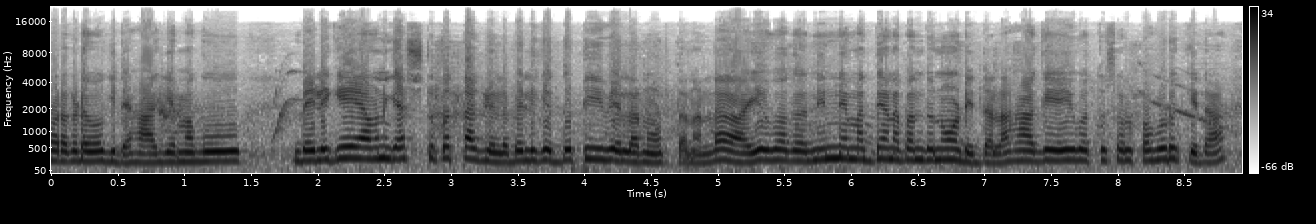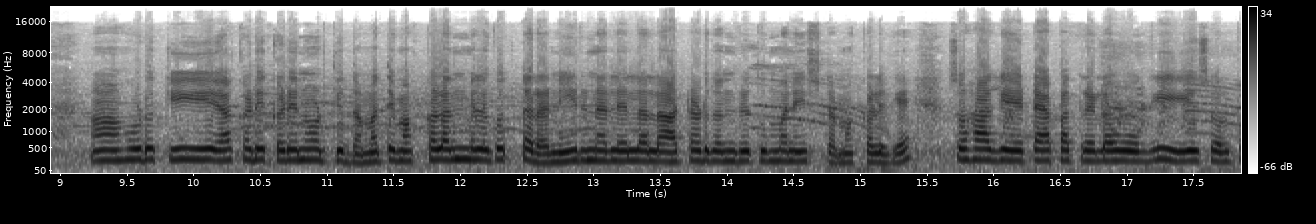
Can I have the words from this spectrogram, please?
ಹೊರಗಡೆ ಹೋಗಿದೆ. ಹಾಗೆ ಮಗು ಬೆಳಿಗ್ಗೆ ಅವನಿಗೆ ಅಷ್ಟು ಗೊತ್ತಾಗ್ಲಿಲ್ಲ. ಬೆಳಿಗ್ಗೆ ಎದ್ದು ಟಿ ವಿ ಎಲ್ಲ ನೋಡ್ತಾನಲ್ಲ. ಇವಾಗ ನಿನ್ನೆ ಮಧ್ಯಾಹ್ನ ಬಂದು ನೋಡಿದ್ದಲ್ಲ. ಹಾಗೆ ಇವತ್ತು ಸ್ವಲ್ಪ ಹುಡುಕಿದ. ಹುಡುಕಿ ಆ ಕಡೆ ಈ ಕಡೆ ನೋಡ್ತಿದ್ದ. ಮತ್ತು ಮಕ್ಕಳಂದಮೇಲೆ ಗೊತ್ತಲ್ಲ ನೀರಿನಲ್ಲೆಲ್ಲ ಆಟ ಆಡೋದಂದರೆ ತುಂಬಾ ಇಷ್ಟ ಮಕ್ಕಳಿಗೆ. ಸೊ ಹಾಗೆ ಟ್ಯಾಪ್ ಹತ್ರ ಎಲ್ಲ ಹೋಗಿ ಸ್ವಲ್ಪ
